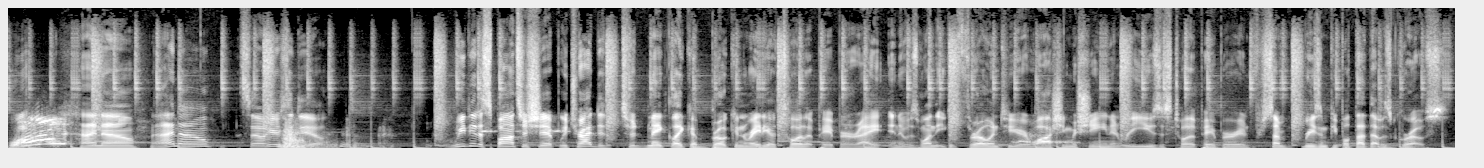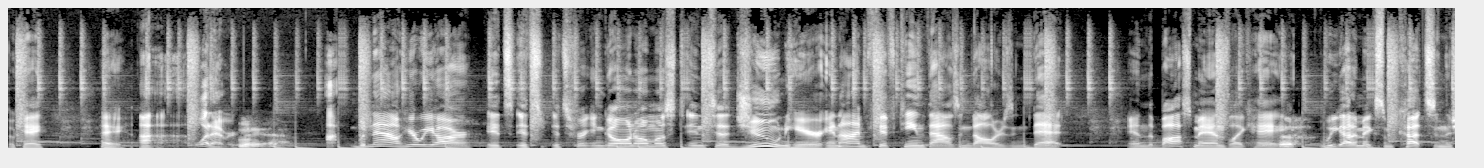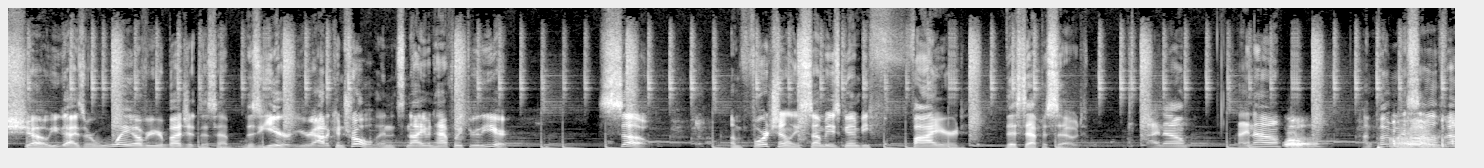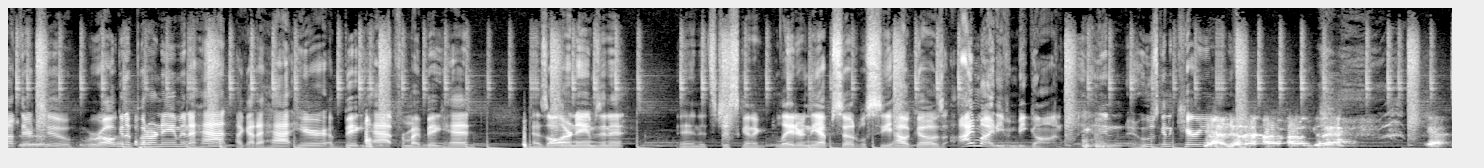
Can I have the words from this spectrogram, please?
What? I know, I know. So here's the deal. We did a sponsorship. We tried to, to make like a broken radio toilet paper, right? And it was one that you could throw into your washing machine and reuse as toilet paper. And for some reason, people thought that was gross. Okay, hey, uh, whatever. Yeah. Uh, but now here we are. It's it's it's freaking going almost into June here, and I'm fifteen thousand dollars in debt. And the boss man's like, "Hey, Ugh. we got to make some cuts in the show. You guys are way over your budget this ep- this year. You're out of control, and it's not even halfway through the year." So, unfortunately, somebody's going to be fired this episode. I know, I know. Whoa. I'm putting oh, myself Oh, out there too. We're all gonna put our name in a hat. I got a hat here, a big hat for my big head, has all our names in it, and it's just gonna later in the episode we'll see how it goes. I might even be gone, and who's gonna carry Yeah, on? no, that, I, I was gonna ask. Yeah.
